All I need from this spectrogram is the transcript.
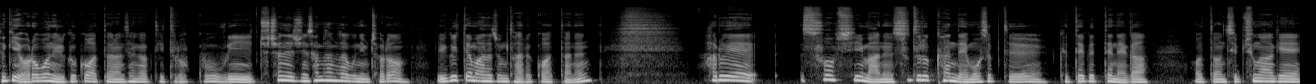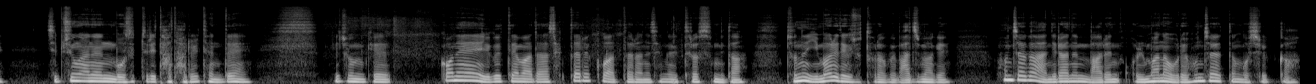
되게 여러 번 읽을 것 같다는 생각이 들었고 우리 추천해주신 3349님처럼 읽을 때마다 좀 다를 것 같다는 하루에 수없이 많은 수두룩한 내 모습들 그때그때 내가 어떤 집중하게 집중하는 모습들이 다 다를 텐데 좀 이렇게 꺼내 읽을 때마다 색다를 것 같다라는 생각이 들었습니다. 저는 이 말이 되게 좋더라고요. 마지막에 혼자가 아니라는 말은 얼마나 오래 혼자였던 것일까.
